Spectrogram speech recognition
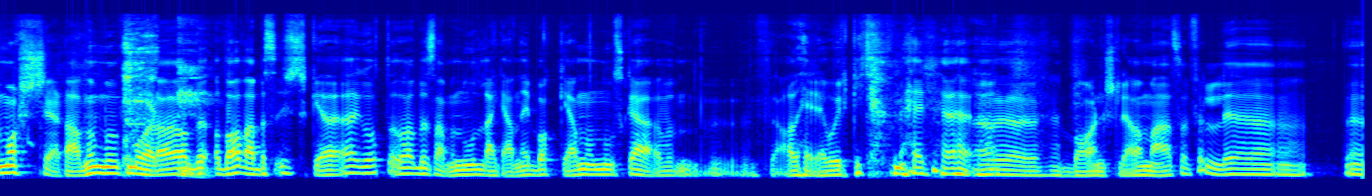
marsjerte jeg mot målet, og da hadde jeg husker jeg godt, og da bestemte jeg nå legger jeg den i bakken, og nå skal jeg Ja, dette orker ikke mer. Ja. Barnslig av meg, selvfølgelig. Det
